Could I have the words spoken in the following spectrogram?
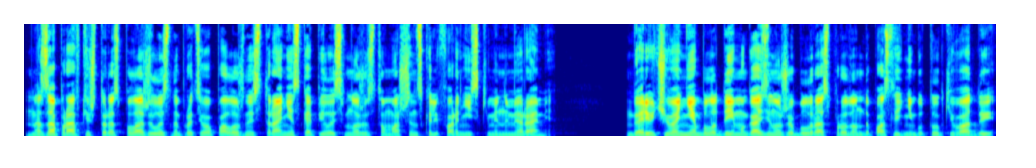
На заправке, что расположилась на противоположной стороне, скопилось множество машин с калифорнийскими номерами. Горючего не было, да и магазин уже был распродан до последней бутылки воды.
